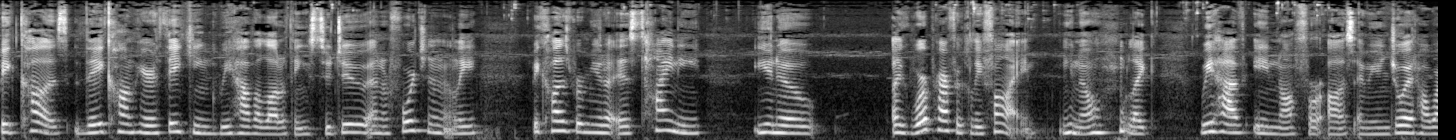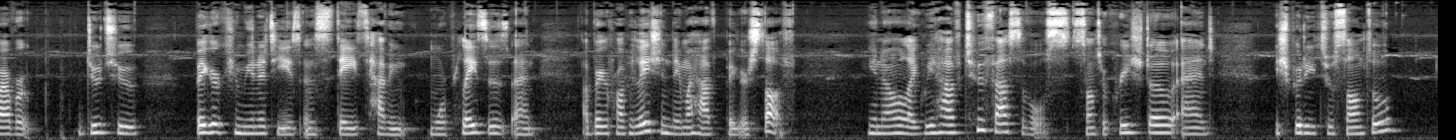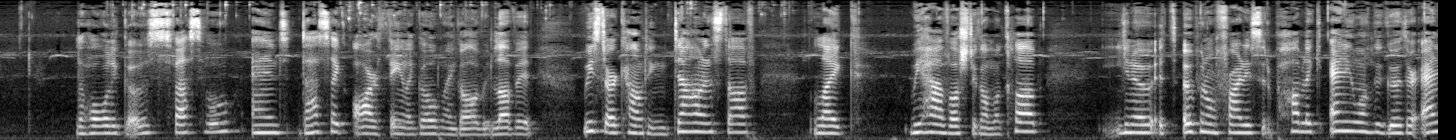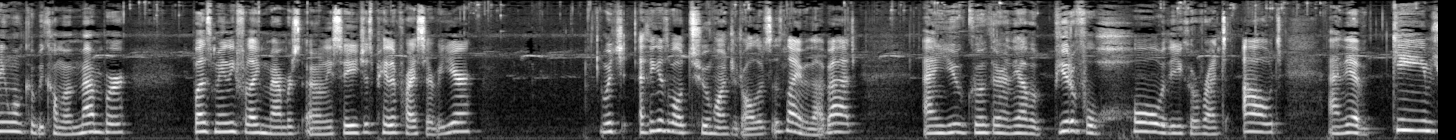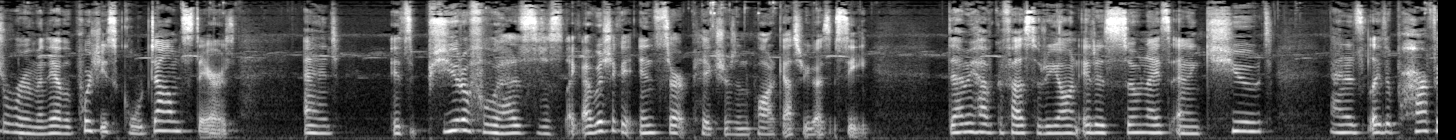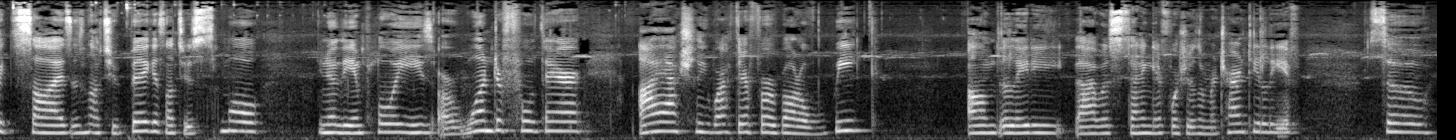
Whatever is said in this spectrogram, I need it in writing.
because they come here thinking we have a lot of things to do, and unfortunately, because Bermuda is tiny, you know, like we're perfectly fine, you know, like we have enough for us and we enjoy it. However, due to bigger communities and states having more places and a bigger population, they might have bigger stuff. You know, like we have two festivals, Santo Cristo and Espírito Santo, the Holy Ghost Festival, and that's like our thing. Like, oh my god, we love it. We start counting down and stuff. Like, we have Vasco da Gama Club. You know, it's open on Fridays to the public. Anyone could go there, anyone could become a member, but it's mainly for like members only. So you just pay the price every year, which I think is about $200. It's not even that bad and you go there and they have a beautiful hall that you can rent out and they have games room and they have a Portuguese school downstairs and it's beautiful it has just like I wish I could insert pictures in the podcast for you guys to see. Then we have Cafe Surion. It is so nice and cute and it's like the perfect size. It's not too big, it's not too small. You know, the employees are wonderful there. I actually worked there for about a week um the lady that I was standing in for she was on maternity leave. So,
